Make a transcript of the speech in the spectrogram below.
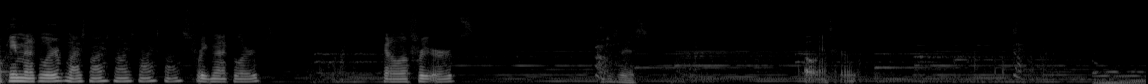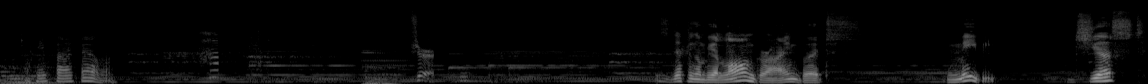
Okay, medical herb. Nice, nice, nice, nice, nice. Free medical herbs. Gotta love free herbs. What is this? Oh, antidote. Okay, 5,000. Sure. This is definitely gonna be a long grind, but maybe, just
